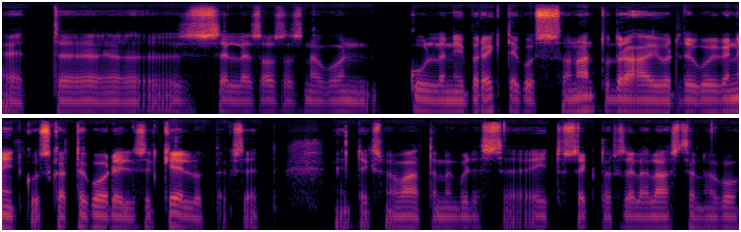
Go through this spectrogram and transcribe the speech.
et äh, selles osas nagu on kuulda nii projekte, kus on antud raha juurde, kui ka neid, kus kategooriliselt keeldutakse, et et eks me vaatame, kuidas see ehitussektor sellel aastal nagu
